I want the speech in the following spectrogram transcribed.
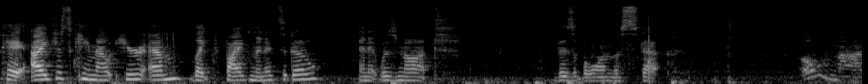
Okay, I just came out here, Em, like five minutes ago, and it was not visible on the step. Oh my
